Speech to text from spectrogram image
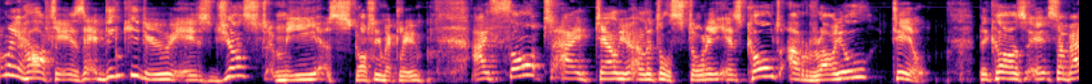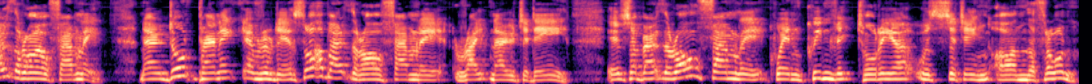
my hearties. Dinky Doo is just me, Scottie McClue. I thought I'd tell you a little story. It's called A Royal Tale because it's about the royal family. Now, don't panic, everybody. It's not about the royal family right now today. It's about the royal family when Queen Victoria was sitting on the throne.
